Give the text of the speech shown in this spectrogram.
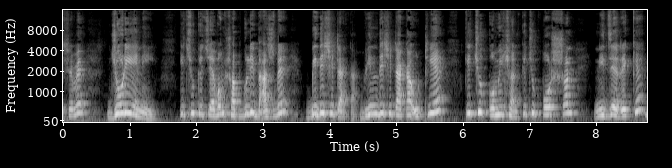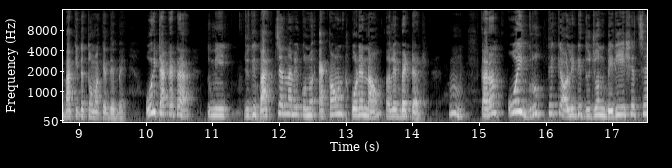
হিসেবে জড়িয়ে নেই। কিছু কিছু এবং সবগুলি আসবে বিদেশি টাকা। ভিনদেশি টাকা উঠিয়ে কিছু কমিশন কিছু পোর্শন নিজে রেখে বাকিটা তোমাকে দেবে। ওই টাকাটা তুমি যদি বাচ্চার নামে কোনো অ্যাকাউন্ট করে নাও, তাহলে বেটার হুম? কারণ ওই গ্রুপ থেকে অলরেডি দুজন বেরিয়ে এসেছে।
